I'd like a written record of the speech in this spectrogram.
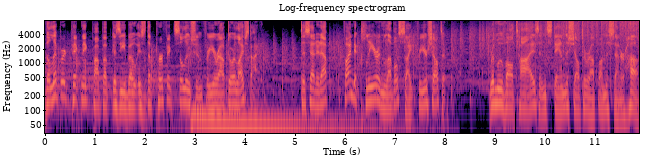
The Lippert Picnic pop-up gazebo is the perfect solution for your outdoor lifestyle. To set it up, find a clear and level site for your shelter. Remove all ties and stand the shelter up on the center hub.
